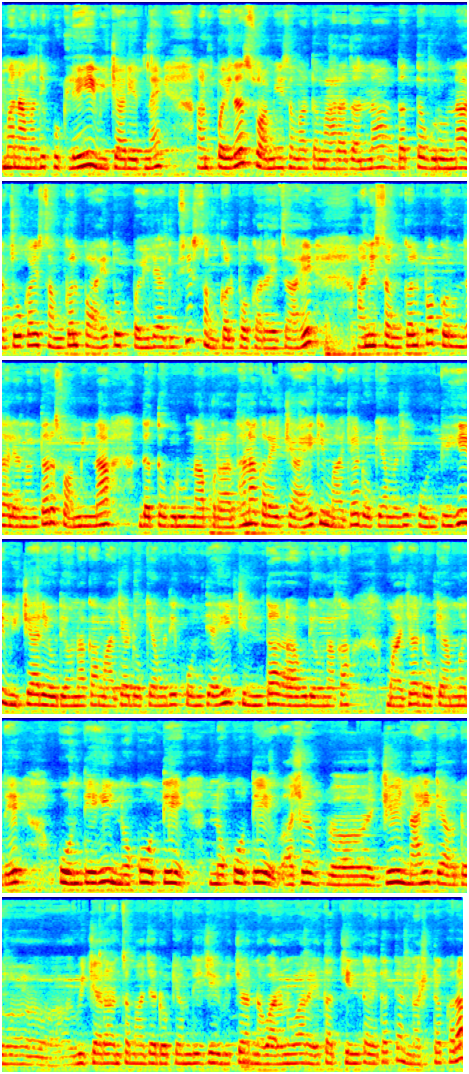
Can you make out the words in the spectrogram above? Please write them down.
मनामध्ये कुठलेही विचार येत नाही. आणि पहिलाच स्वामी समर्थ महाराजांना दत्तगुरूंना जो काही संकल्प आहे तो पहिल्या दिवशी संकल्प करायचा आहे. आणि संकल्प करून झाल्यानंतर स्वामींना दत्तगुरूंना प्रार्थना करायची आहे की माझ्या डोक्यामध्ये कोणतेही विचार येऊ देऊ नका. माझ्या डोक्यामध्ये कोणत्याही चिंता राहू देऊ नका. माझ्या डोक्यामध्ये कोणतेही नको ते नको ते असे जे नाही त्या ड- विचारांचं माझ्या डोक्यामध्ये जे विचार वारंवार येतात चिंता येतात त्या नष्ट करा.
